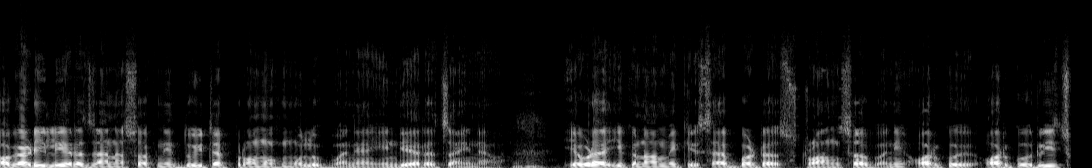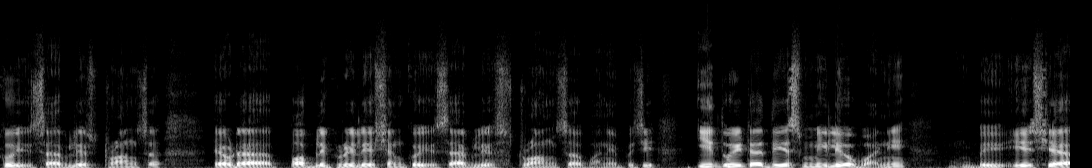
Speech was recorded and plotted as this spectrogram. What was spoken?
अगाडि लिएर जान सक्ने दुईटा प्रमुख मुलुक भने इन्डिया र चाइना हो। एउटा इकोनोमिक हिसाबबाट स्ट्रङ छ भने अर्को अर्को रिचको हिसाबले स्ट्रङ छ एउटा पब्लिक रिलेसनको हिसाबले स्ट्रङ छ भनेपछि यी दुईटा देश मिल्यो भने एसिया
